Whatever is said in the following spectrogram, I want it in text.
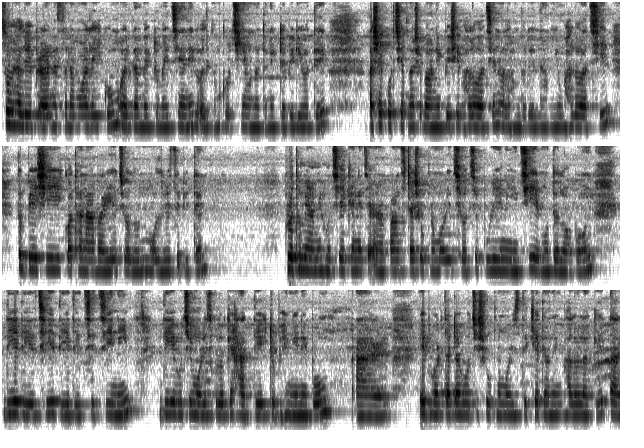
সো, হ্যালো ইব্রাহিম আসসালামু আলাইকুম। Welcome back to my channel. Welcome করছি আমার নতুন একটা ভিডিওতে। আশা করছি আপনার সবাই অনেক বেশি ভালো আছেন। আলহামদুলিল্লাহ, আমিও ভালো আছি। তো বেশি কথা না বাড়িয়ে চলুন মূল রেসিপিতে প্রথমে আমি হচ্ছে এখানে পাঁচটা শুকনো মরিচ হচ্ছে পুড়িয়ে নিয়েছি। এর মধ্যে লবণ দিয়ে দিয়েছি, দিয়ে দিচ্ছি চিনি। দিয়ে হচ্ছে মরিচগুলোকে হাত দিয়ে একটু ভেঙে নেব। আর এই ভর্তাটা হচ্ছে শুকনো মরিচ দিয়ে খেতে অনেক ভালো লাগে। তার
